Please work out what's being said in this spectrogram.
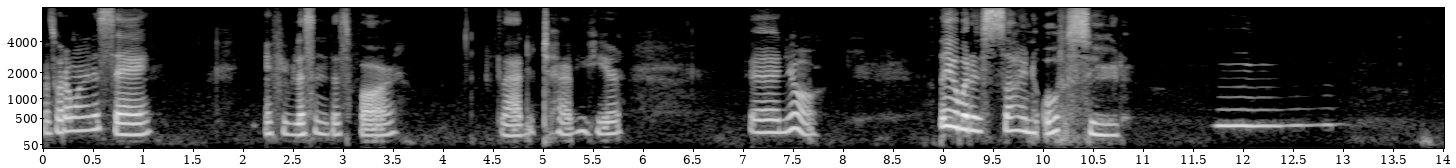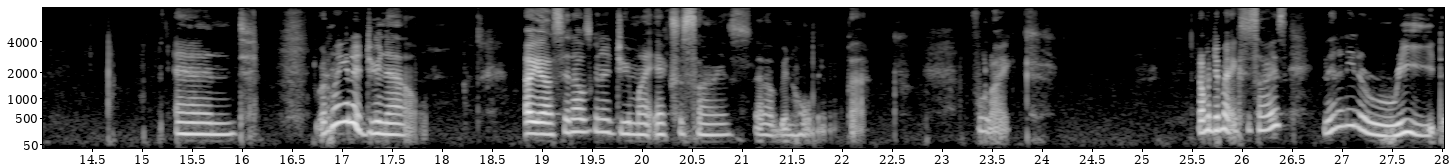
that's what I wanted to say. If you've listened this far, glad to have you here. And yeah, I think I'm gonna sign off soon. And what am I gonna do now? Oh yeah, I said I was gonna do my exercise that I've been holding back for like. I'm gonna do my exercise, and then I need to read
